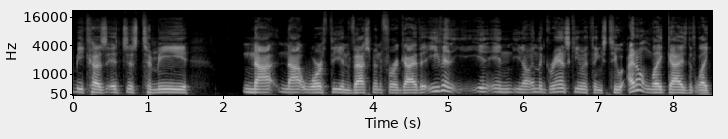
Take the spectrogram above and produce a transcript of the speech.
because it's just to me not not worth the investment for a guy that even in, in you know in the grand scheme of things too. I don't like guys that like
